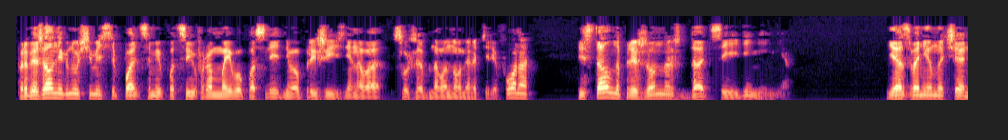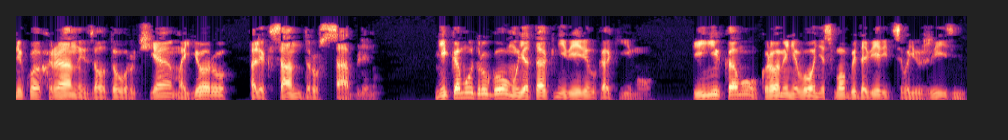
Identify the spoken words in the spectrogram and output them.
пробежал негнущимися пальцами по цифрам моего последнего прижизненного служебного номера телефона и стал напряженно ждать соединения. Я звонил начальнику охраны Золотого ручья майору Александру Саблину. Никому другому я так не верил, как ему. и никому, кроме него, не смог бы доверить свою жизнь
